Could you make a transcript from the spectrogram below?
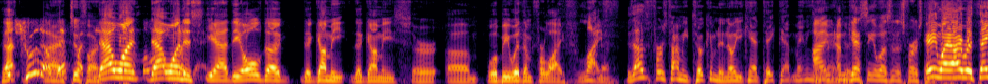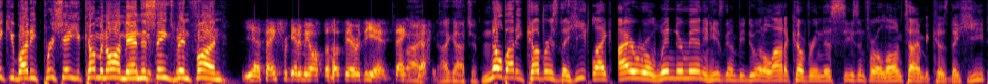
that, it's true though. all right, That's too what- far. that one, that one like is that. yeah. The old uh, the gummy, the gummies are um, will be with him for life. Life. Is that the first time he took him to know you can't take that many? I, I'm just- guessing it wasn't his first time. Anyway, Ira, thank you, buddy. Appreciate you coming on, man. this thing's been fun. Yeah, thanks for getting me off the hook there at the end. Thanks, right, guys. I got you. Nobody covers the Heat like Ira Winderman, and he's going to be doing a lot of covering this season for a long time because the Heat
